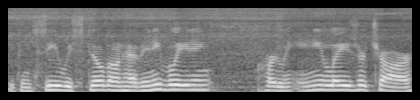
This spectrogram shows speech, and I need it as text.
You can see we still don't have any bleeding, hardly any laser char.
